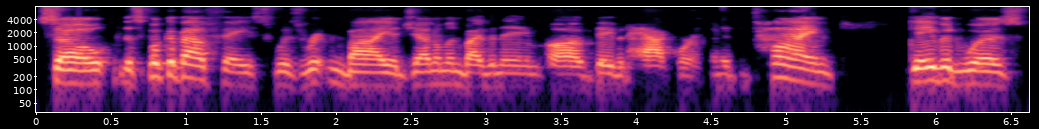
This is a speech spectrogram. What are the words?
So this book about face was written by a gentleman by the name of David Hackworth. And at the time, David was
